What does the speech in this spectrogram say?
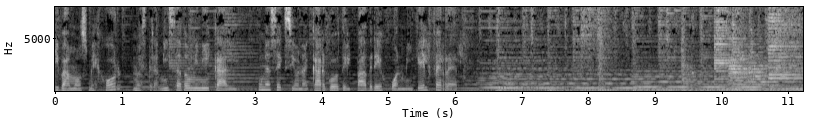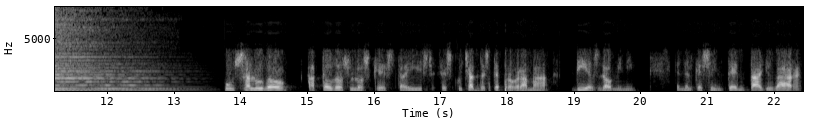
Vivamos mejor nuestra misa dominical, una sección a cargo del Padre Juan Miguel Ferrer. Un saludo a todos los que estáis escuchando este programa Dies Domini, en el que se intenta ayudar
